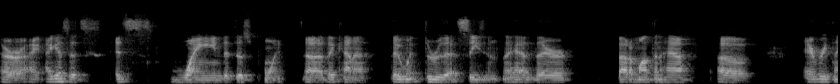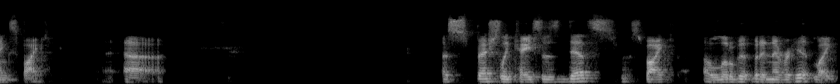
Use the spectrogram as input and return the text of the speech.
or I, I guess it's it's waned at this point. Uh, they kind of they went through that season. They had their about a month and a half of everything spiked. Uh, especially cases, deaths spiked a little bit, but it never hit like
